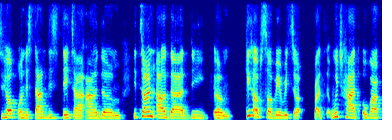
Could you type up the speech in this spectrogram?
to help understand this data. And um, it turned out that the um, GitHub survey, which, uh, which had over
